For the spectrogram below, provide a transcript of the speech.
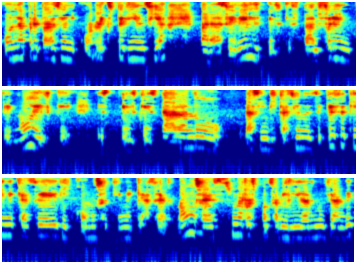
con la preparación y con la experiencia para ser el, el que está al frente, ¿no? El que, el que está dando las indicaciones de qué se tiene que hacer y cómo se tiene que hacer, ¿no? O sea, es una responsabilidad muy grande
